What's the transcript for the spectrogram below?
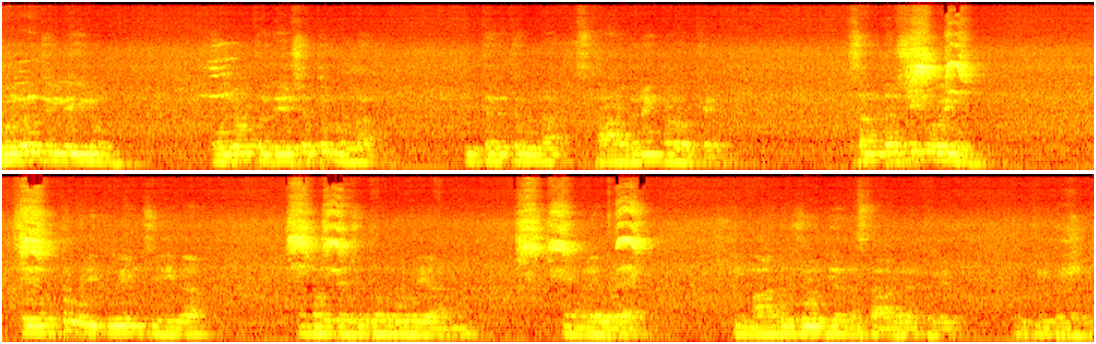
ഓരോ ജില്ലയിലും ഓരോ പ്രദേശത്തുമുള്ള ഇത്തരത്തിലുള്ള സ്ഥാപനങ്ങളൊക്കെ സന്ദർശിക്കുകയും ചേർത്ത് പിടിക്കുകയും ചെയ്യുക എന്ന ഉദ്ദേശത്തോടു കൂടിയാണ് ഞങ്ങളിവിടെ ഈ മാതൃജ്യോതി എന്ന സ്ഥാപനത്തിൽ എത്തിയിട്ടുള്ളത്.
